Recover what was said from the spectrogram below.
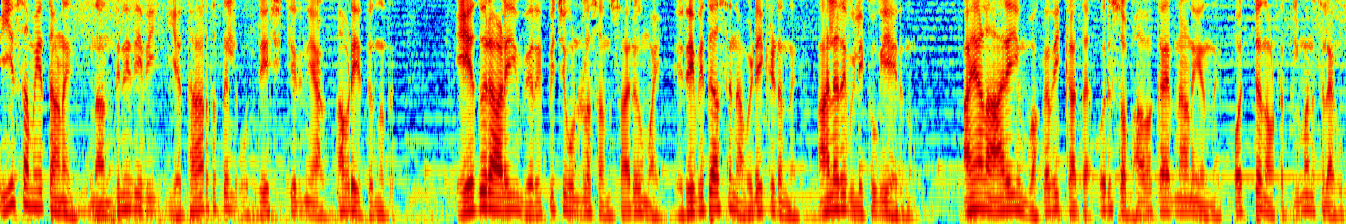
ഈ സമയത്താണ് നന്ദിനി ദേവി യഥാർത്ഥത്തിൽ ഉദ്ദേശിച്ചിരുന്നയാൾ അവിടെ എത്തുന്നത്. ഏതൊരാളെയും വെറുപ്പിച്ചുകൊണ്ടുള്ള സംസാരവുമായി രവിദാസൻ അവിടെ കിടന്ന് അലറി വിളിക്കുകയായിരുന്നു. അയാൾ ആരെയും വകവിക്കാത്ത ഒരു സ്വഭാവക്കാരനാണ് എന്ന് ഒറ്റ നോട്ടത്തിൽ മനസ്സിലാകും.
